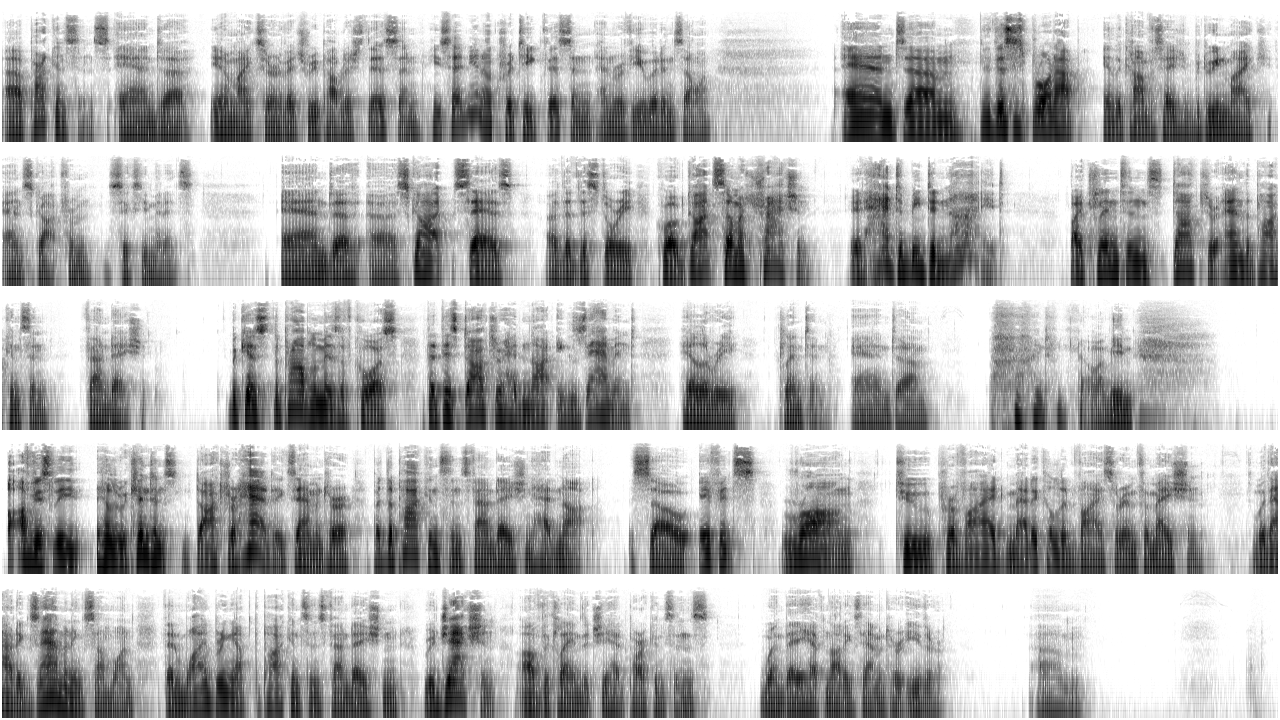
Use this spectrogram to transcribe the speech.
uh, Parkinson's, and uh, you know Mike Cernovich republished this, and he said you know critique this and, and review it and so on. And um, this is brought up in the conversation between Mike and Scott from 60 Minutes. And uh, uh, Scott says uh, that this story, quote, got so much traction, it had to be denied by Clinton's doctor and the Parkinson Foundation. Because the problem is, of course, that this doctor had not examined Hillary Clinton. And um, I don't know, I mean, obviously Hillary Clinton's doctor had examined her, but the Parkinson's Foundation had not. So if it's wrong to provide medical advice or information without examining someone, then why bring up the Parkinson's Foundation rejection of the claim that she had Parkinson's when they have not examined her either? Um,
